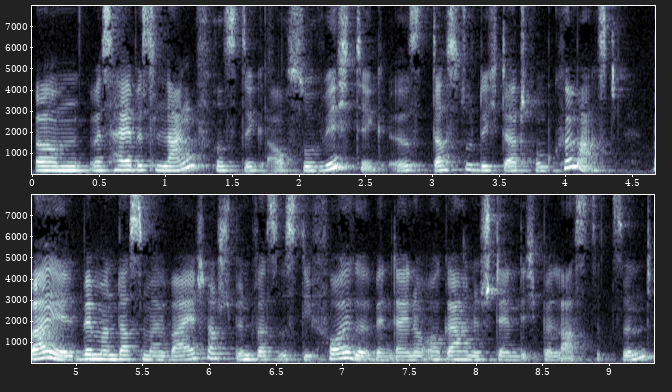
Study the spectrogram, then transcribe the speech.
ähm, weshalb es langfristig auch so wichtig ist, dass du dich darum kümmerst. Weil, wenn man das mal weiterspinnt, was ist die Folge, wenn deine Organe ständig belastet sind,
